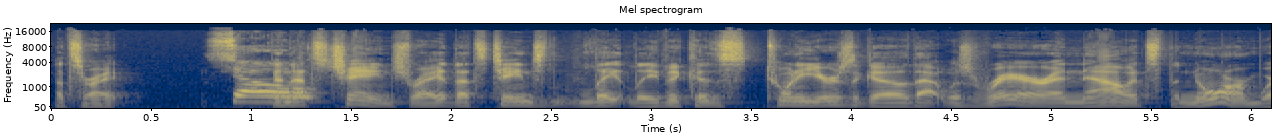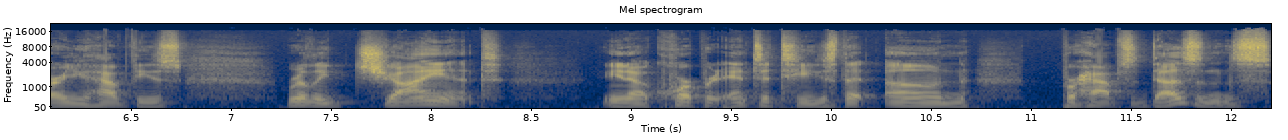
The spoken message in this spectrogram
That's right. So and that's changed, right? That's changed lately because 20 years ago that was rare, and now it's the norm where you have these really giant, you know, corporate entities that own perhaps dozens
